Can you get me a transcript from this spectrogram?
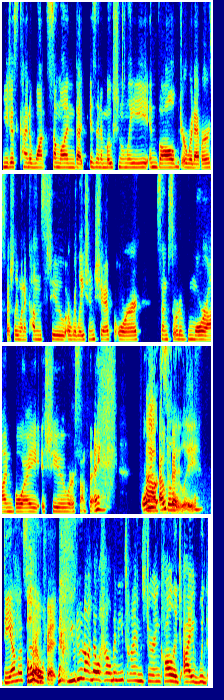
you just kind of want someone that isn't emotionally involved or whatever, especially when it comes to a relationship or some sort of moron boy issue or something. or Absolutely. DM us your Oh. outfit. You do not know how many times during college I would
